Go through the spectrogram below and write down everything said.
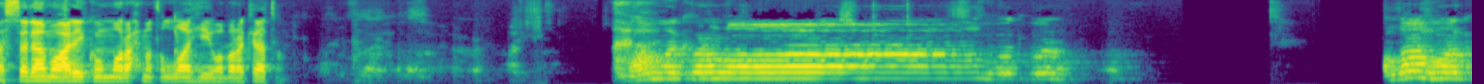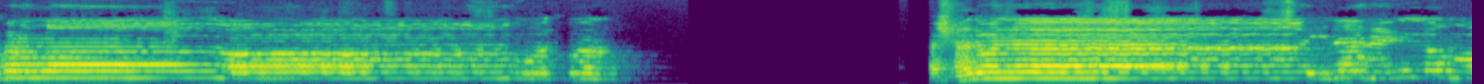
السلام عليكم ورحمة الله وبركاته. الله أكبر الله أكبر. الله أكبر الله أكبر. أشهد أن لا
